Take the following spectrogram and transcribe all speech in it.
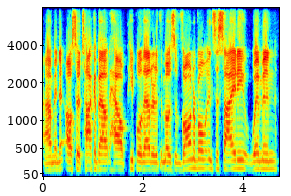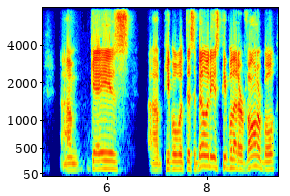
Um, and also talk about how people that are the most vulnerable in society, women, um, gays, uh, people with disabilities, people that are vulnerable,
